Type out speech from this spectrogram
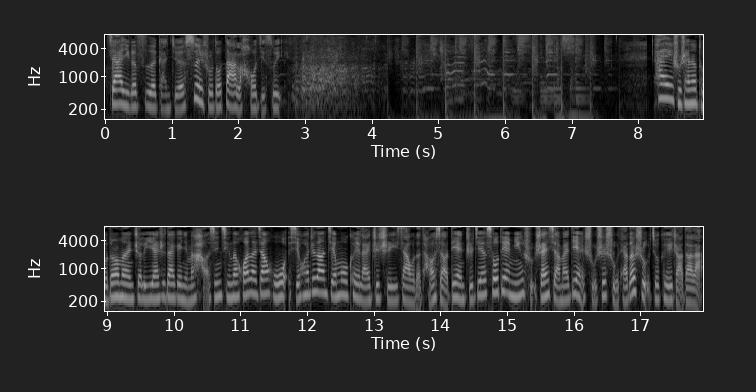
加一个字，感觉岁数都大了好几岁。嗨，蜀山的土豆们，这里依然是带给你们好心情的欢乐江湖。喜欢这档节目，可以来支持一下我的淘小店，直接搜店名“蜀山小卖店”，数是薯条的数就可以找到啦。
